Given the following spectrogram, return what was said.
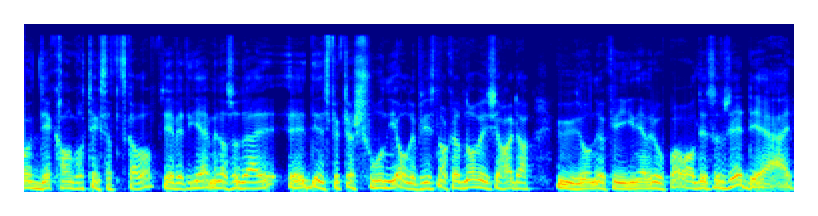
Og det kan godt tenkes at den skal opp. det vet ikke jeg, Men altså det, er, eh, det er en spekulasjon i oljeprisen akkurat nå. Hvis vi har da uroen og krigen i Europa og alt det som skjer, det er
